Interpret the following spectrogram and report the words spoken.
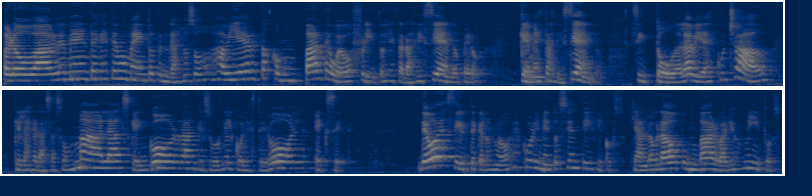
probablemente en este momento tendrás los ojos abiertos como un par de huevos fritos y estarás diciendo, pero ¿qué me estás diciendo? Si toda la vida he escuchado que las grasas son malas, que engordan, que suben el colesterol, etc. Debo decirte que los nuevos descubrimientos científicos que han logrado tumbar varios mitos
